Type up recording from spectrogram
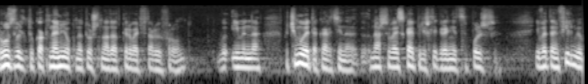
Рузвельту как намек на то, что надо открывать второй фронт. Именно почему эта картина? Наши войска перешли границы Польши. И в этом фильме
